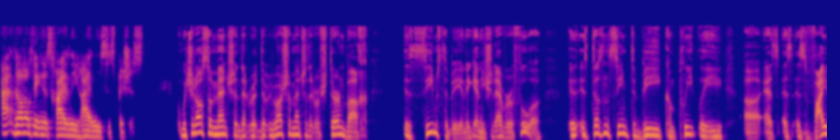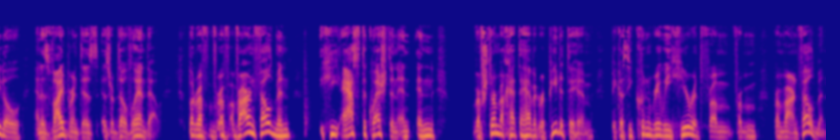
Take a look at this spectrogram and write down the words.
Uh, the whole thing is highly, highly suspicious. We should also mention that, that Russia mentioned that Rav Sternbuch is seems to be, and again, he should have a refuah. It, it, doesn't seem to be completely uh, as, as as vital and as vibrant as as Reb Dov Landau. But Rav, Feldman, he asked the question, and and Rav Sternbuch had to have it repeated to him because he couldn't really hear it from from from Aaron Feldman.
